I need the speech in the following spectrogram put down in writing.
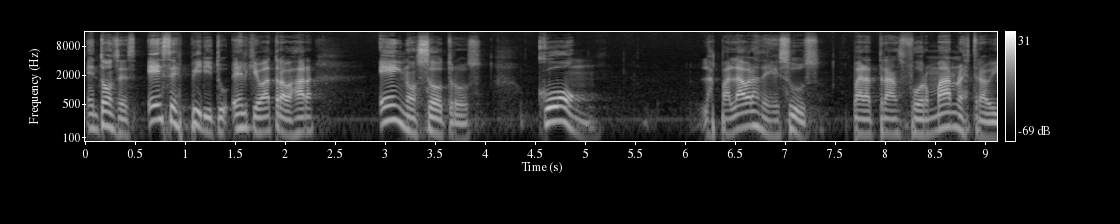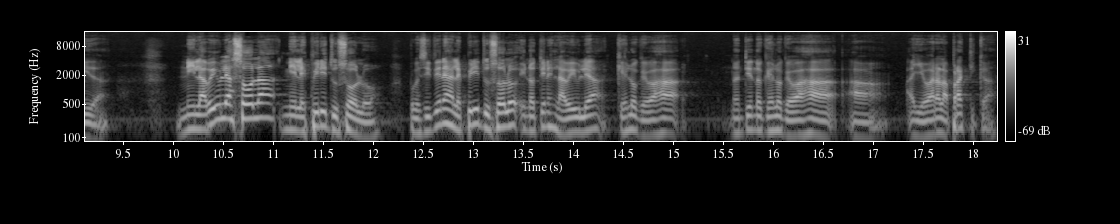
Entonces, ese espíritu es el que va a trabajar en nosotros con las palabras de Jesús para transformar nuestra vida. Ni la Biblia sola, ni el Espíritu solo. Porque si tienes al Espíritu solo y no tienes la Biblia, ¿qué es lo que vas a... No entiendo qué es lo que vas a, a- a llevar a la práctica.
